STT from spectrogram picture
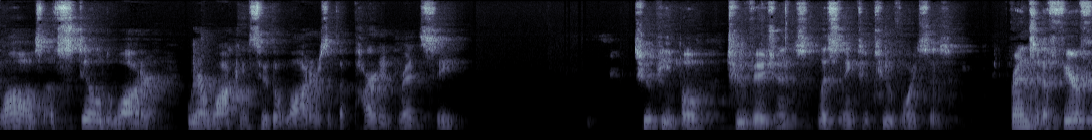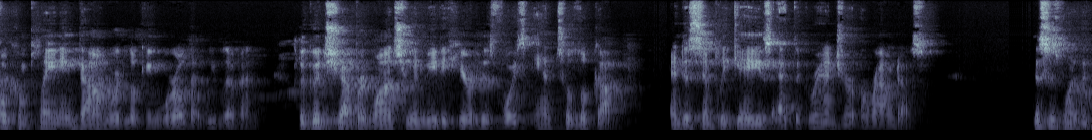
walls of stilled water. We are walking through the waters of the parted Red Sea. Two people, two visions, listening to two voices. Friends, in a fearful, complaining, downward looking world that we live in, the Good Shepherd wants you and me to hear his voice and to look up and to simply gaze at the grandeur around us. This is one of the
